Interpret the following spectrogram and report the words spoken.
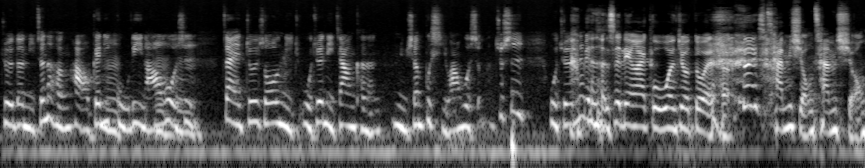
觉得你真的很好，给你鼓励，嗯、然后或者是在就是说你，我觉得你这样可能女生不喜欢或什么，就是我觉得那个 变成是恋爱顾问就对了，对，参雄参雄，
